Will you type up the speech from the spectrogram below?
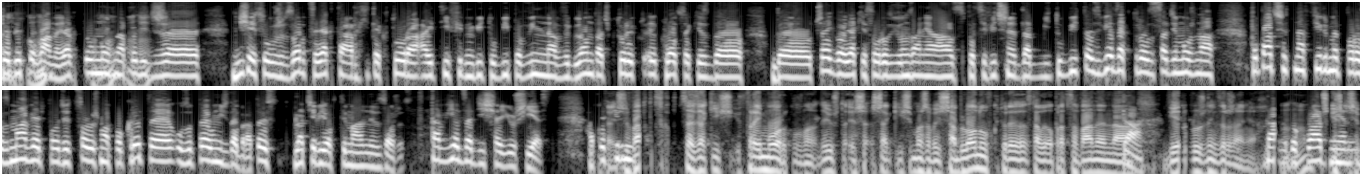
dedykowane. Mhm. Jak tu mhm. można powiedzieć, że dzisiaj są już wzorce, jak ta architektura IT firm B2B powinna wyglądać, który klocek jest do, do czego, jakie są rozwiązania specyficzne dla B2B. To jest wiedza, którą w zasadzie można popatrzeć na firmę, porozmawiać, powiedzieć, co już ma pokryte, uzupełnić. Dobra, to jest dla ciebie optymalny wzorzec. Ta wiedza dzisiaj już jest. A okay, firmy... Warto skorzystać z jakichś frameworków, już jakichś, może być szablonów, które zostały opracowane na tak. wielu różnych wdrożeniach. Tak, mhm. dokładnie. się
